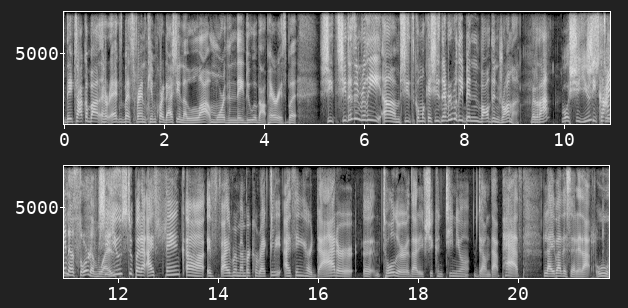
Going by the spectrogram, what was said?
they talk about her ex best friend Kim Kardashian a lot more than they do about Paris, but. She she doesn't really um she's como que she's never really been involved in drama, ¿verdad? Well, she used She to. kinda, sort of was. She used to, but I think, uh, if I remember correctly, I think her dad or uh, told her that if she continued down that path, la iba a desheredar. Ooh,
